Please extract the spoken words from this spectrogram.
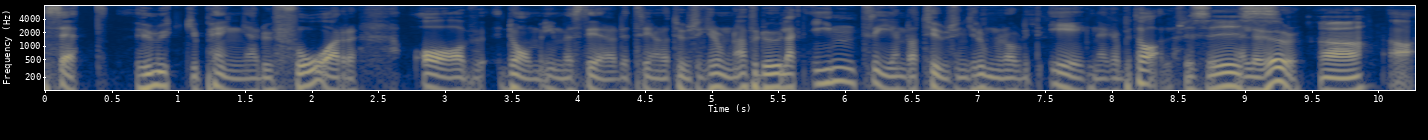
sett hur mycket pengar du får av de investerade 300 000 kronorna. För du har ju lagt in 300 000 kronor av ditt egna kapital. Precis. Eller hur? Ja. Ja.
